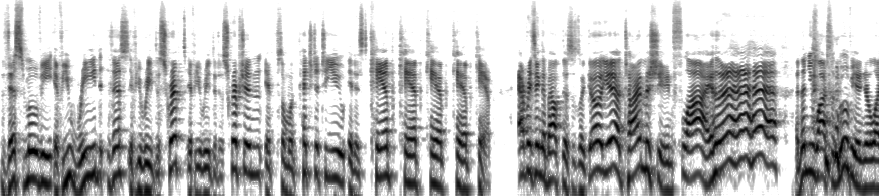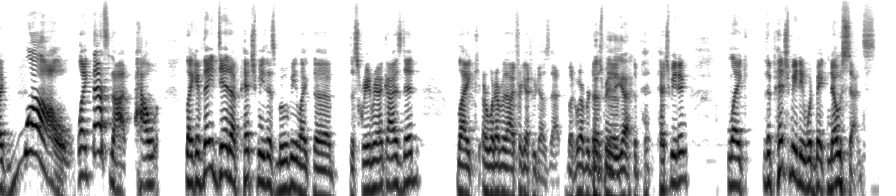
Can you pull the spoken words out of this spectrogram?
this movie, if you read this, if you read the script, if you read the description, if someone pitched it to you, it is camp, camp, camp, camp, camp. Everything about this is like, oh yeah, time machine, fly. and then you watch the movie and you're like, whoa, like that's not how like if they did a pitch me this movie like the the Screen Rant guys did, like or whatever that I forget who does that, but whoever does Pitch the, meeting, yeah. the pi- pitch meeting, like the pitch meeting would make no sense.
